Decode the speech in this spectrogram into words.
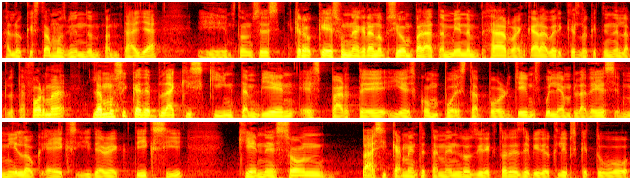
a lo que estamos viendo en pantalla. Eh, entonces creo que es una gran opción para también empezar a arrancar a ver qué es lo que tiene la plataforma. La música de Black is King también es parte y es compuesta por James William Blades, Milo X y Derek Dixie, quienes son básicamente también los directores de videoclips que tuvo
